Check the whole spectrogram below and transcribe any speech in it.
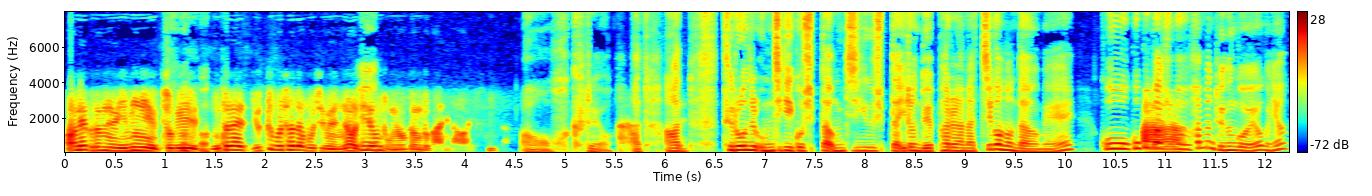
아, 네, 그럼요. 이미 저기 인터넷 유튜브 찾아보시면요. 예. 시험 동영상도 많이 나와 있습니다. 어, 그래요. 아, 아, 드론을 움직이고 싶다, 움직이고 싶다 이런 뇌파를 하나 찍어 놓은 다음에 고 그거 아. 가지고 하면 되는 거예요, 그냥?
